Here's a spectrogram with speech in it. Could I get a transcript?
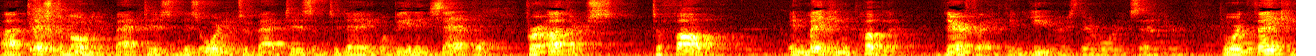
uh, testimony of baptism, this ordinance of baptism today, will be an example for others to follow in making public their faith in you as their Lord and Savior. Lord, thank you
